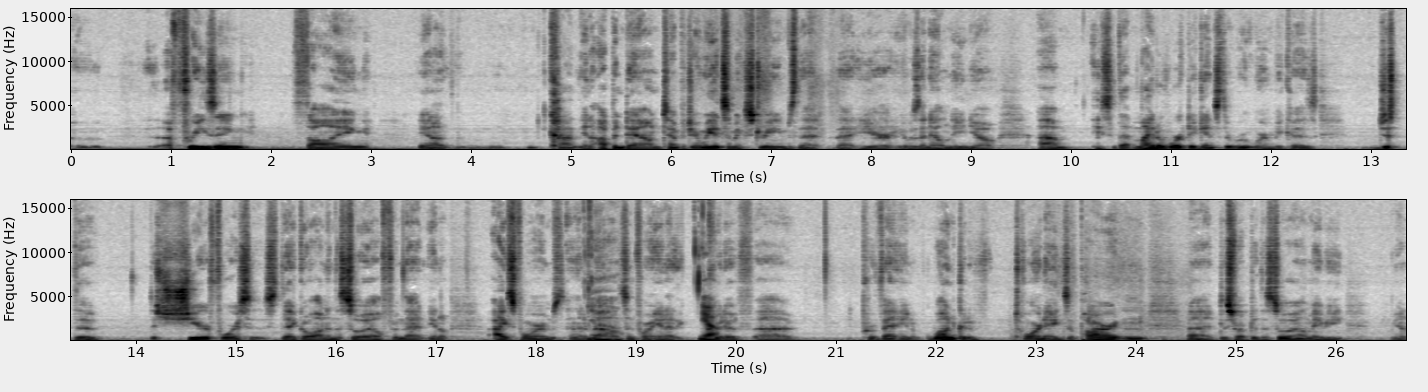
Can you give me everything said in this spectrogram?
uh, a freezing, thawing, you know, con, you know, up and down temperature, and we had some extremes that that year. It was an El Nino. Um, he said that might have worked against the rootworm because just the the sheer forces that go on in the soil from that you know ice forms and then it Yeah. melts and for you know Yeah. could have uh, prevent you know one could have torn eggs apart and uh, disrupted the soil maybe you know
